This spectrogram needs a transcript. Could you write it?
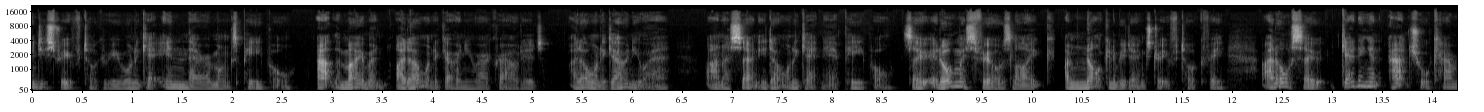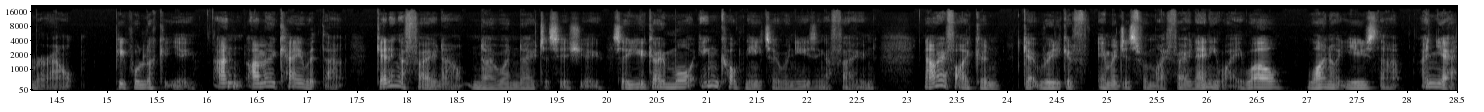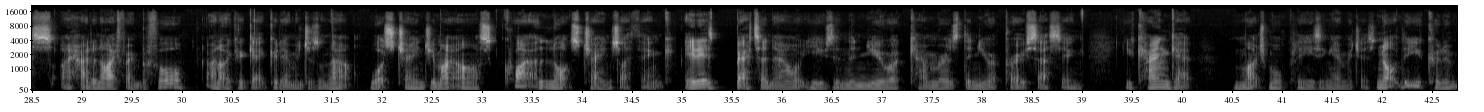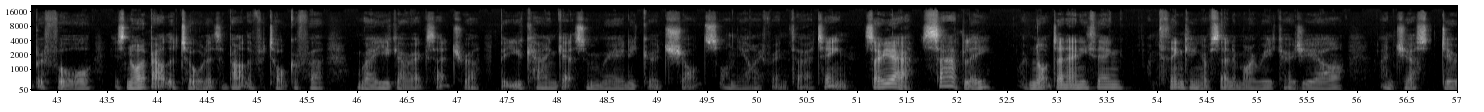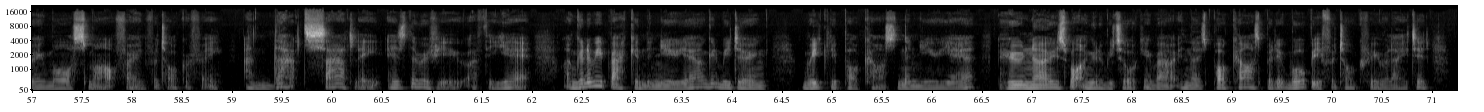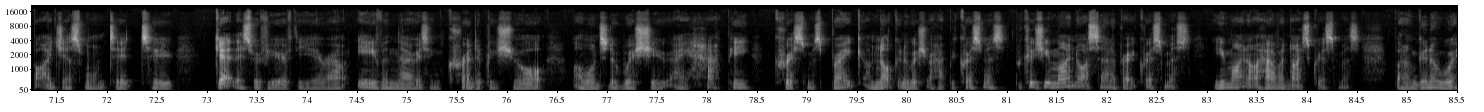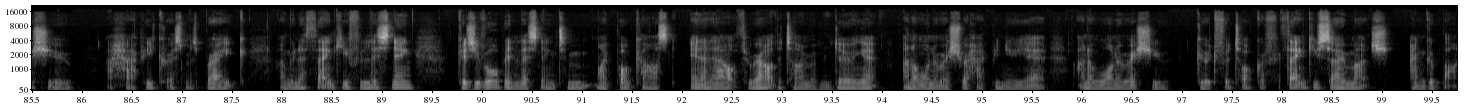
Do street photography, you want to get in there amongst people. At the moment, I don't want to go anywhere crowded. I don't want to go anywhere and I certainly don't want to get near people. So it almost feels like I'm not going to be doing street photography. And also, getting an actual camera out, people look at you, and I'm okay with that. Getting a phone out, no one notices you. So you go more incognito when using a phone. Now, if I can get really good images from my phone anyway, well, why not use that? And yes, I had an iPhone before and I could get good images on that. What's changed, you might ask? Quite a lot's changed, I think. It is better now using the newer cameras, the newer processing. You can get much more pleasing images. Not that you couldn't before, it's not about the tool, it's about the photographer, where you go, etc. But you can get some really good shots on the iPhone 13. So, yeah, sadly, I've not done anything. I'm thinking of sending my Ricoh GR and just doing more smartphone photography. And that sadly is the review of the year. I'm going to be back in the new year. I'm going to be doing weekly podcasts in the new year. Who knows what I'm going to be talking about in those podcasts, but it will be photography related. But I just wanted to get this review of the year out, even though it's incredibly short. I wanted to wish you a happy Christmas break. I'm not going to wish you a happy Christmas because you might not celebrate Christmas. You might not have a nice Christmas, but I'm going to wish you a happy Christmas break. I'm going to thank you for listening because you've all been listening to my podcast in and out throughout the time I've been doing it. And I want to wish you a happy new year and I want to wish you good photography. Thank you so much and goodbye.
